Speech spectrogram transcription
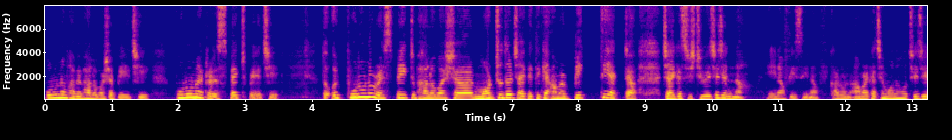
পুরনো ভাবে ভালোবাসা পেয়েছি, পুরনো একটা রেসপেক্ট পেয়েছি। তো ওই পুরনো রেসপেক্ট ভালোবাসার মর্যাদার জায়গা থেকে আমার ব্যক্তি একটা জায়গা সৃষ্টি হয়েছে যে না ইনাফ ইজ ইনাফ কারণ আমার কাছে মনে হচ্ছে যে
